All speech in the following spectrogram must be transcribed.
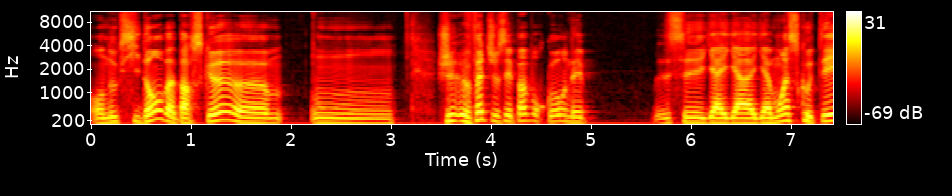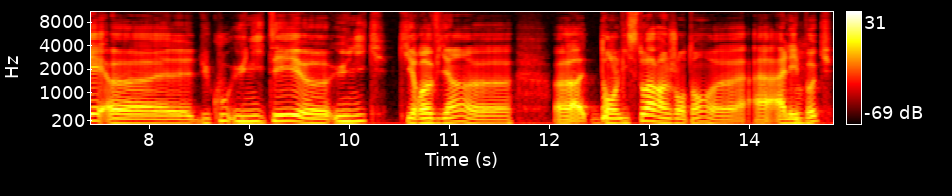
en Occident, bah, parce que euh, on... je, en fait, je sais pas pourquoi on est. c'est- Il y a, il y a- il y a moins ce côté, euh, du coup, unité euh, unique qui revient euh, euh, dans l'histoire, hein, j'entends, euh, à, à l'époque.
